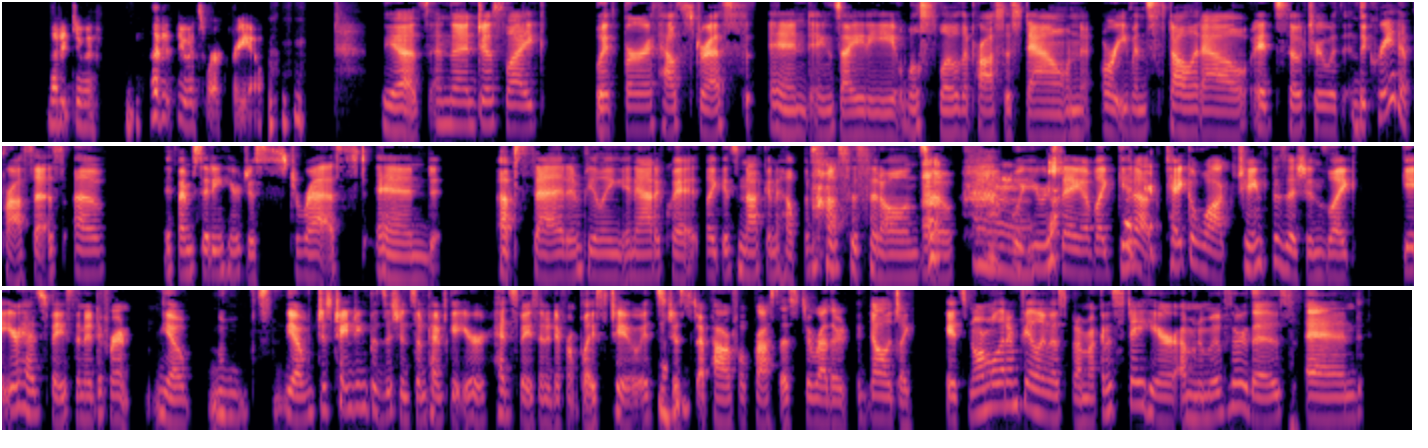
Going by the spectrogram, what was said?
Let it do it. Let it do its work for you. yes. And then just like with birth, how stress and anxiety will slow the process down or even stall it out. It's so true with the creative process of if I'm sitting here just stressed and upset and feeling inadequate, like it's not going to help the process at all. And mm, so, what mm. you were saying of like, get up, take a walk, change positions, like get your headspace in a different, you know, you know, just changing positions sometimes get your headspace in a different place too. It's mm-hmm. just a powerful process to rather acknowledge like it's normal that I'm feeling this, but I'm not going to stay here. I'm going to move through this and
